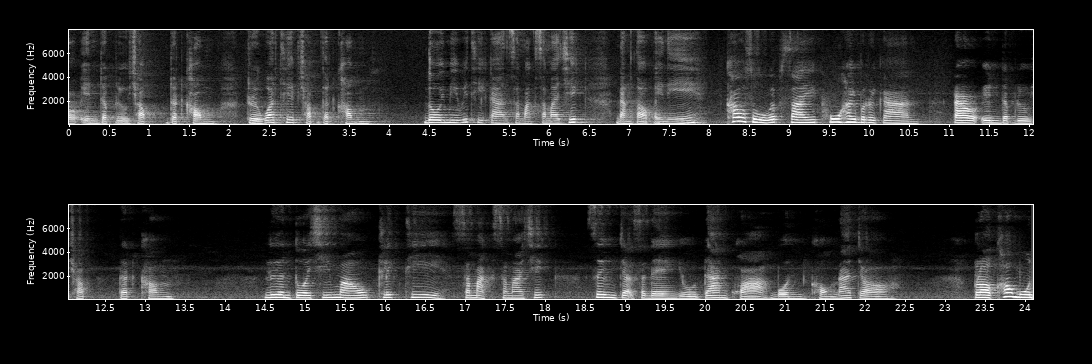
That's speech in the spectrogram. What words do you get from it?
rnwshop.com หรือว่า tepshop.com โดยมีวิธีการสมัครสมาชิก ดังต่อไปนี้ เข้าสู่เว็บไซต์ผู้ให้บริการ rnwshop.com เลื่อนตัวชี้เมาส์คลิกที่สมัครสมาชิก ซึ่งจะแสดงอยู่ด้านขวาบนของหน้าจอ กรอกข้อมูล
